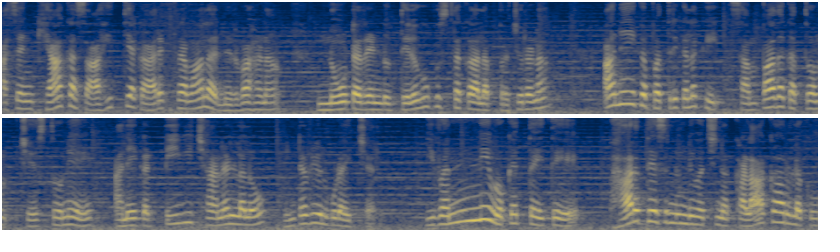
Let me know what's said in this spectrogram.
అసంఖ్యాక సాహిత్య కార్యక్రమాల నిర్వహణ నూట రెండు తెలుగు పుస్తకాల ప్రచురణ అనేక పత్రికలకి సంపాదకత్వం చేస్తూనే అనేక టీవీ ఛానళ్ళలో ఇంటర్వ్యూలు కూడా ఇచ్చారు. ఇవన్నీ ఒకెత్తైతే భారతదేశం నుండి వచ్చిన కళాకారులకు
